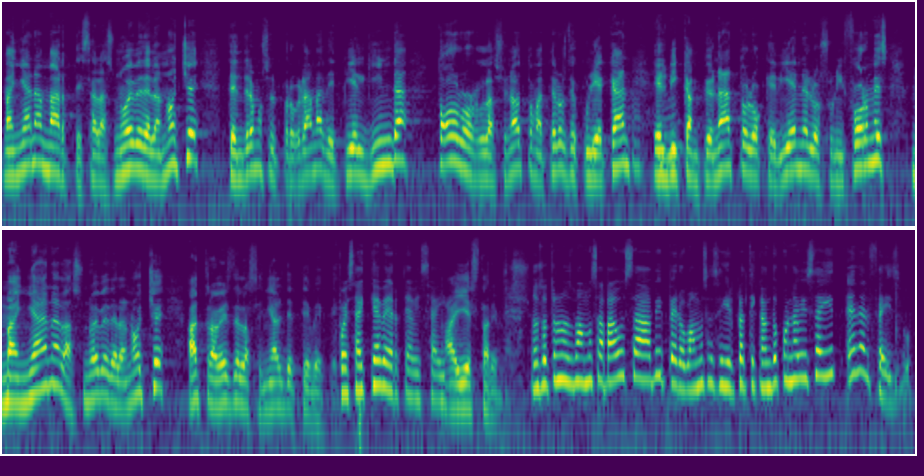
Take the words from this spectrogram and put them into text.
mañana martes a las 9 de la noche, tendremos el programa de Piel Guinda todo lo relacionado a Tomateros de Culiacán, el bicampeonato, lo que viene, los uniformes, mañana a las 9 de la noche a través de la señal de TVP. Pues hay que verte, Avisaid. Ahí estaremos. Nosotros nos vamos a pausa, Avi, pero vamos a seguir platicando con Avisaid en el Facebook.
